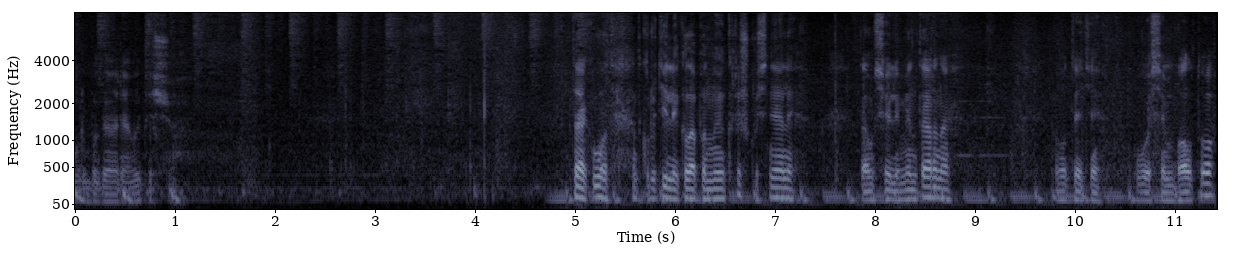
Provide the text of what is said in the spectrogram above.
грубо говоря, вытащу. Так, вот, открутили клапанную крышку, сняли. Там все элементарно. Вот эти 8 болтов.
